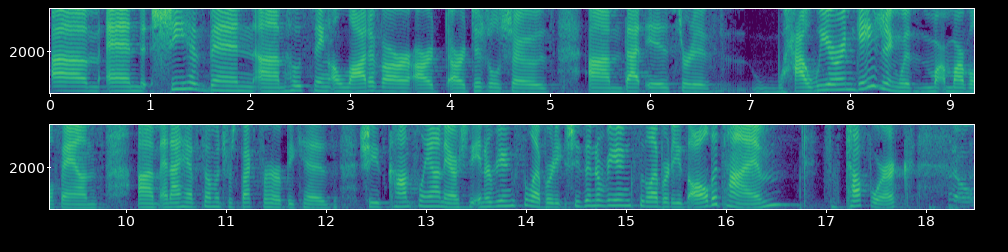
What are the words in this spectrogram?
Um, and she has been um, hosting a lot of our, our, our digital shows um, that is sort of how we are engaging with Mar- Marvel fans. Um, and I have so much respect for her because she's constantly on air. She's interviewing celebrities. She's interviewing celebrities all the time. It's tough work. So,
